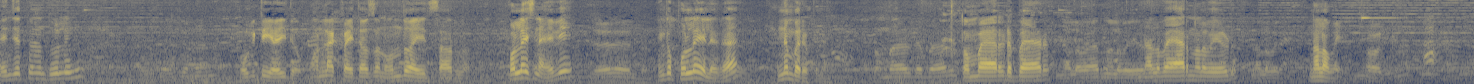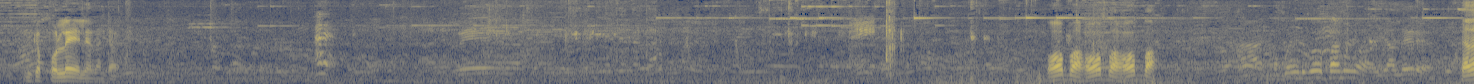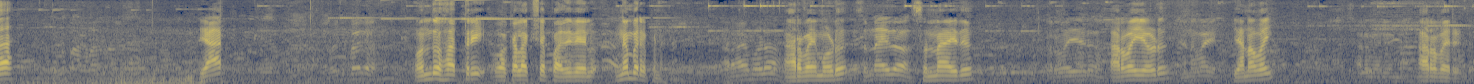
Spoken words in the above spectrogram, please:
ఏం చెప్తున్నావు ధూళి ఒకటి ఐదు వన్ ల్యాక్ ఫైవ్ థౌసండ్ వంద ఐదు సార్లు. పొల్లేసినా ఇవి ఇంకా పొల్ల వేయలేదా నెంబర్ ఎప్పుడు తొంభై ఆరు డెబ్బై ఆరు తొంభై ఆరు డెబ్బై ఆరు నలభై ఆరు నలభై ఏడు నలభై ఆరు నలభై ఏడు నలభై నలభై ఓకే ఇంకా పొల్ల వేయలేదంట ఓబ్బా ఓబ్బా ఓబ్బా కదా యార్ ಒಂದು ಹತ್ರಿ ఒక లక్ష పదివేలు నెంబర్ చెప్పండి అరవై మూడు అరవై మూడు సున్నా ఐదు సున్నా ఐదు అరవై ఏడు అరవై ఏడు ఎనభై ఎనభై అరవై రెండు అరవై రెండు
